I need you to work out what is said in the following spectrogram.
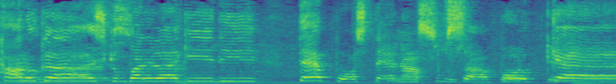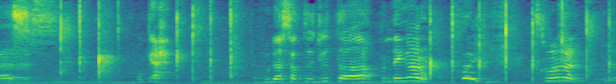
Halo guys, kembali lagi di Tepos Tena Susah Podcast. Oke, udah satu juta pendengar. Woi, semangat. Iya,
